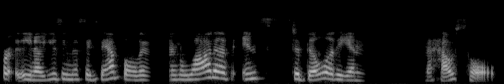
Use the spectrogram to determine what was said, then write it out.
for, you know, using this example, there's a lot of instability in the household.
